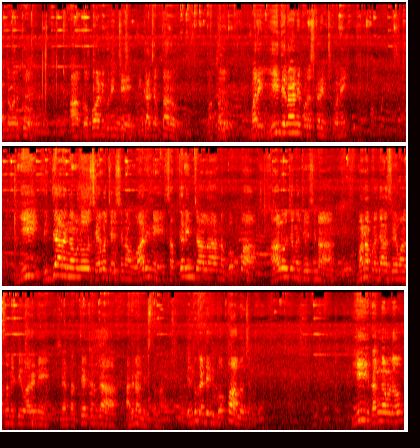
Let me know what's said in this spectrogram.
అంతవరకు ఆ గొప్పవాని గురించి ఇంకా చెప్తారు భక్తులు మరి ఈ దినాన్ని పురస్కరించుకొని ఈ విద్యారంగంలో సేవ చేసిన వారిని సత్కరించాలా అన్న గొప్ప ఆలోచన చేసిన మన ప్రజాసేవా సమితి వారిని నేను ప్రత్యేకంగా అభినందిస్తున్నాను. ఎందుకంటే ఇది గొప్ప ఆలోచన. ఈ రంగంలో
